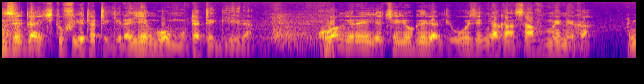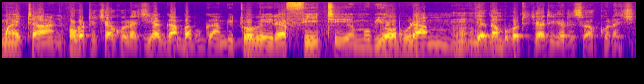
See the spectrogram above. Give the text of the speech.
Nze ga ekituufu ye tategeera ye ngaomu tategeera. Kubanga era ye yakyeyogerera nti oweza emyaka nsanvu mu emeka? Mu etaano oba tokyakola ki? Yagamba bugambi tobeera fiiti mu byobulamu. Mm, yagamba oba tokyategeera tosobola kukola ki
